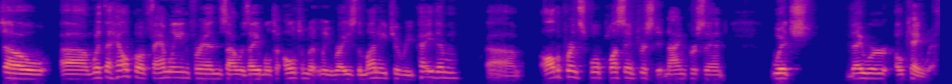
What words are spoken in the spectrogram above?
So, um, with the help of family and friends, I was able to ultimately raise the money to repay them, um, all the principal plus interest at 9%, which they were okay with.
